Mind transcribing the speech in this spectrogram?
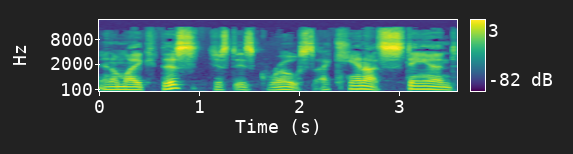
And I'm like, this just is gross. I cannot stand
